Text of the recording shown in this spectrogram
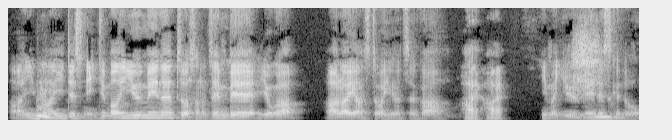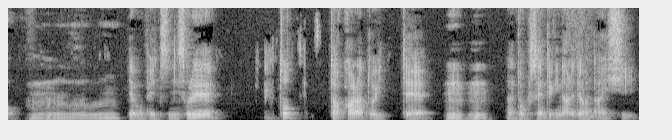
曖昧ですね。一番有名なやつは、その全米ヨガアライアンスとかいうやつが、はいはい。今有名ですけど、うーん。でも別にそれ、取ったからといって、うんうん。独占的なあれではないし、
